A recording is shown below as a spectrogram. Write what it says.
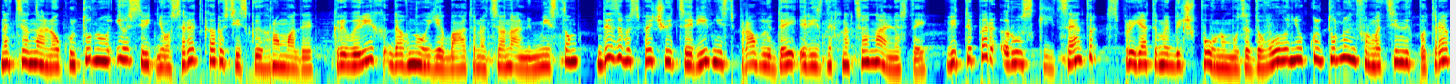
національного культурного і освітнього осередка російської громади. Кривий Ріг давно є багатонаціональним містом, де забезпечується рівність прав людей різних національностей. Відтепер Руський центр сприятиме більш повному задоволенню культурно-інформаційних потреб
